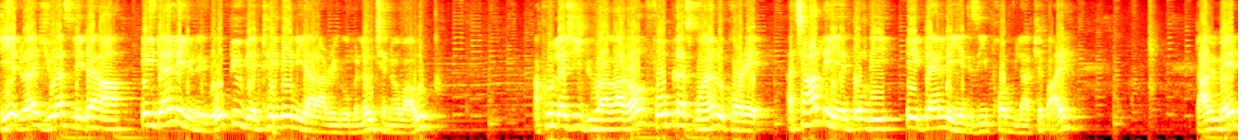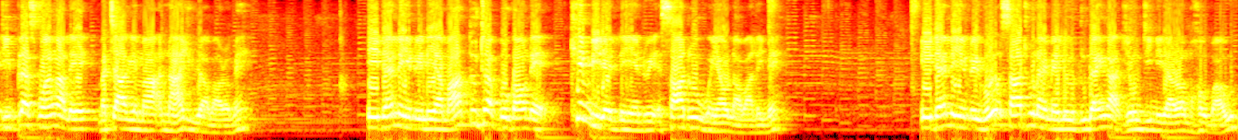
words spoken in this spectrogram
ဒီအတွက် US လေတပ်ဟာအိတ်တန်းလေယာဉ်တွေကိုပြုပြင်ထိန်းသိမ်းနေရတာတွေကိုမလုပ်ချင်တော့ပါဘူးအခုလက်ရှိ view ဟာကတော့ 4+1 လို့ခေါ်တဲ့အခြားလေယာဉ်သုံးသည့်အိတ်တန်းလေယာဉ်တစ်စီး formula ဖြစ်ပါတယ်ဒါပေမဲ့ဒီ +1 ကလည်းမကြခင်မှာအနားယူရပါတော့မယ်အိတ်တန်းလေယာဉ်တွေနေရာမှာသူ့ထက်ပိုကောင်းတဲ့ခင်မီတဲ့လေယာဉ်တွေအစားထိုးဝင်ရောက်လာပါလိမ့်မယ်အိတ်တန်းလေယာဉ်တွေကိုအစားထိုးနိုင်မယ်လို့လူတိုင်းကယုံကြည်နေတာတော့မဟုတ်ပါဘူး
